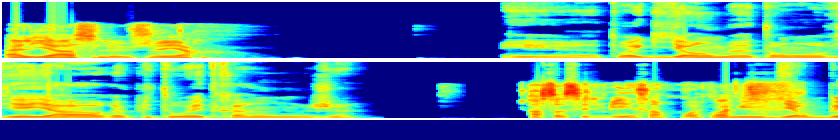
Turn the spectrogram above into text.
alias le géant. Et euh, toi, Guillaume, ton vieillard plutôt étrange. Ah, ça, c'est le mien, ça? Ouais. Ouais. Oui, Guillaume B.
